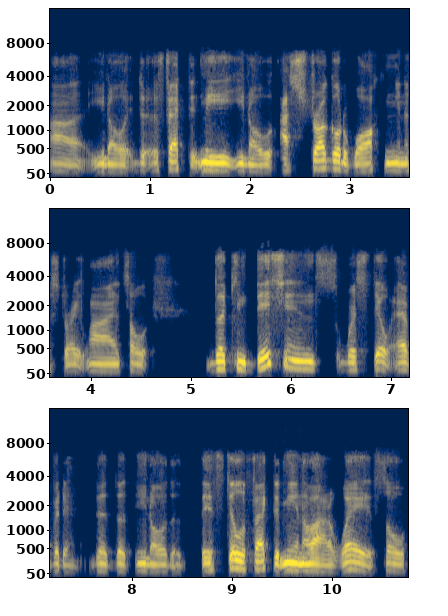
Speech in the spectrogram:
Uh, you know, it affected me. You know, I struggled walking in a straight line. So the conditions were still evident that the you know the, they still affected me in a lot of ways so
